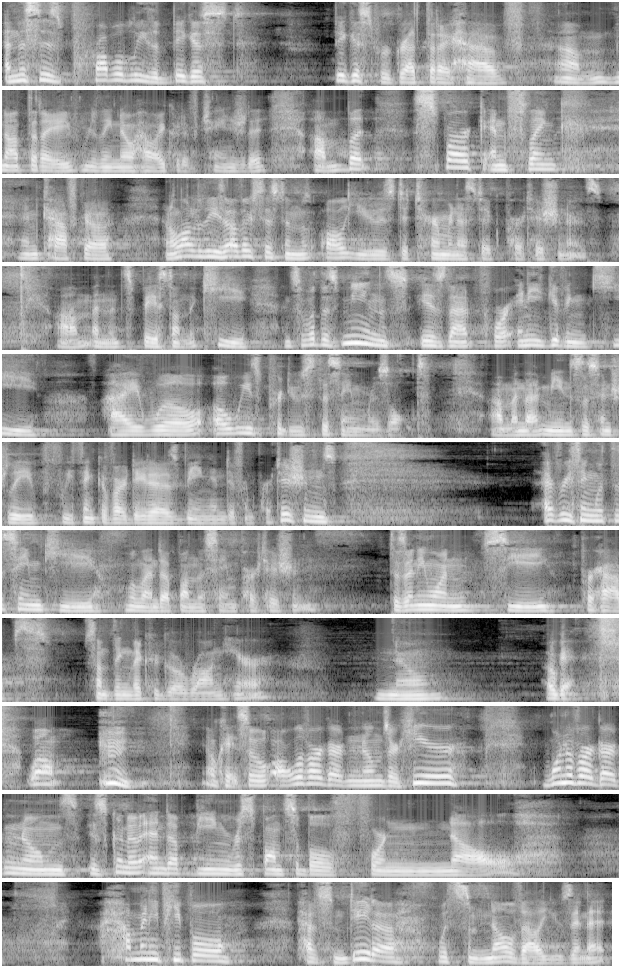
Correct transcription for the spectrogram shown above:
and this is probably the biggest biggest regret that I have. Um, not that I really know how I could have changed it, um, but Spark and Flink and Kafka, and a lot of these other systems all use deterministic partitioners. Um, and it's based on the key. And so what this means is that for any given key, I will always produce the same result. Um, and that means essentially, if we think of our data as being in different partitions, everything with the same key will end up on the same partition. Does anyone see perhaps something that could go wrong here? No? Okay. Well, okay, so all of our garden gnomes are here. One of our garden gnomes is going to end up being responsible for null. How many people have some data with some null values in it?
